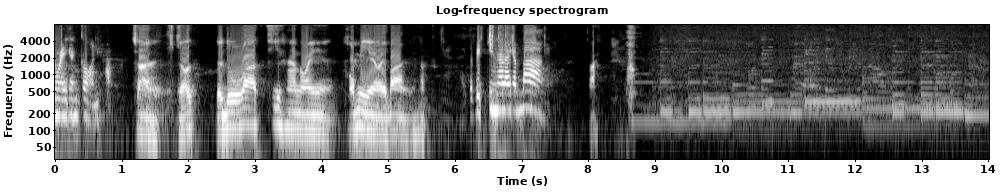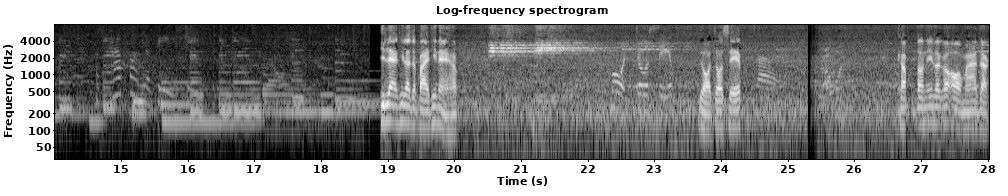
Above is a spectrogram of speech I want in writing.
นอยกันก่อนค่ะ ใช่เดี๋ยวเดี๋ยวดูว่าที่ฮานอยเนี่ยเขามีอะไรบ้างนะครับ จะไปกินอะไรกันบ้าง ที่แรกที่เราจะไปที่ไหนครับ โบสถ์โจเซฟ หยอดโจเซฟ ใช่ ครับ ตอนนี้เราก็ออกมาจาก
